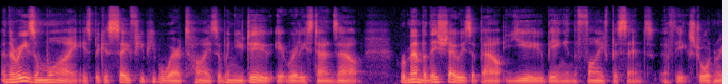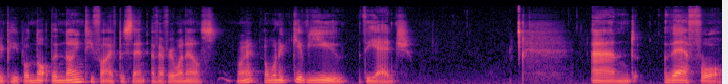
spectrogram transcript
And the reason why is because so few people wear a tie. So when you do, it really stands out. Remember, this show is about you being in the 5% of the extraordinary people, not the 95% of everyone else, right? I want to give you the edge. And therefore,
